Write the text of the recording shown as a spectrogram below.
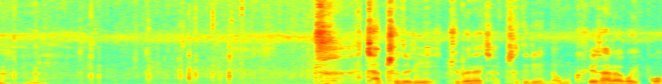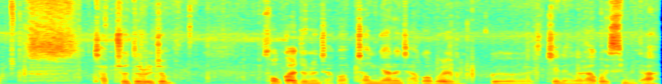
음, 음. 주- 잡초들이 주변에 잡초들이 너무 크게 자라고 있고 잡초들을 좀 솎아주는 작업, 정리하는 작업을 그 진행을 하고 있습니다.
